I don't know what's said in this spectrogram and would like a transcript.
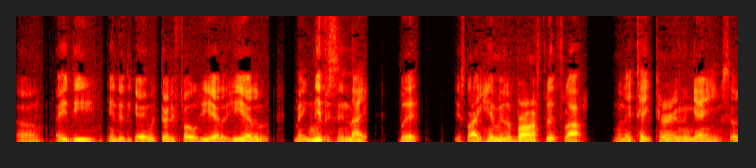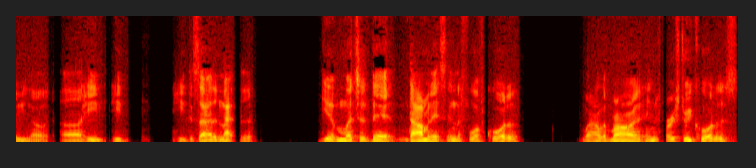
Um, AD ended the game with 34. He had a, he had a magnificent night, but it's like him and LeBron flip flop when they take turns in games. So you know, uh, he he he decided not to give much of that dominance in the fourth quarter, while LeBron in the first three quarters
